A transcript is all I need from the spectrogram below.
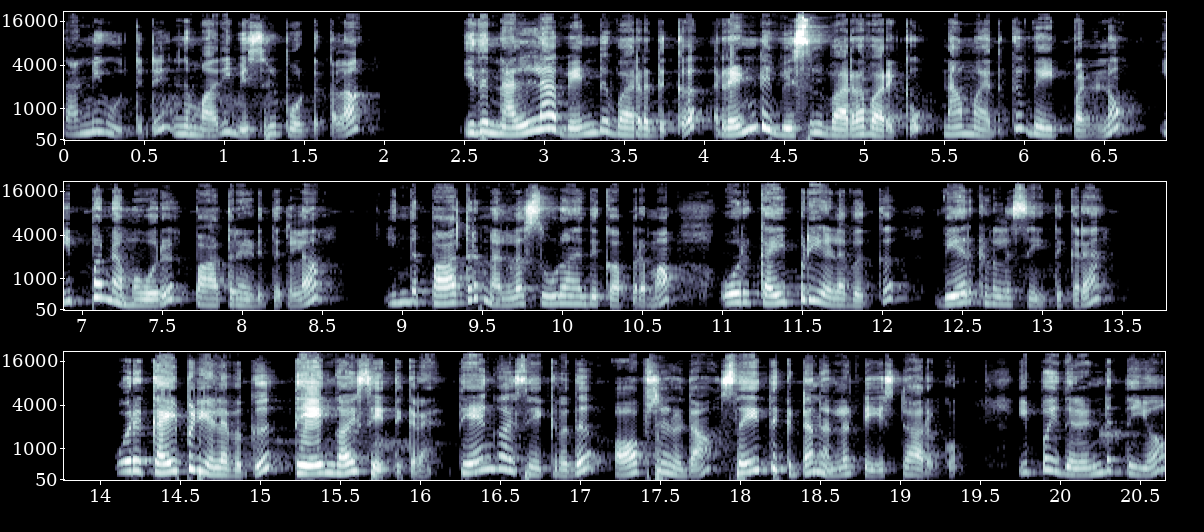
தண்ணி ஊற்றிட்டு இந்த மாதிரி விசில் போட்டுக்கலாம். இது நல்லா வெந்து வர்றதுக்கு ரெண்டு விசில் வர வரைக்கும் நம்ம அதுக்கு வெயிட் பண்ணணும். இப்போ நம்ம ஒரு பாத்திரம் எடுத்துக்கலாம். இந்த பாத்திரம் நல்லா சூடானதுக்கப்புறமா ஒரு கைப்பிடி அளவுக்கு வேர்க்கடலை சேர்த்துக்கிறேன். ஒரு கைப்பிடி அளவுக்கு தேங்காய் சேர்த்துக்கிறேன். தேங்காய் சேர்க்குறது ஆப்ஷனல் தான். சேர்த்துக்கிட்டால் நல்லா டேஸ்ட்டாக இருக்கும். இப்போ இது ரெண்டுத்தையும்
